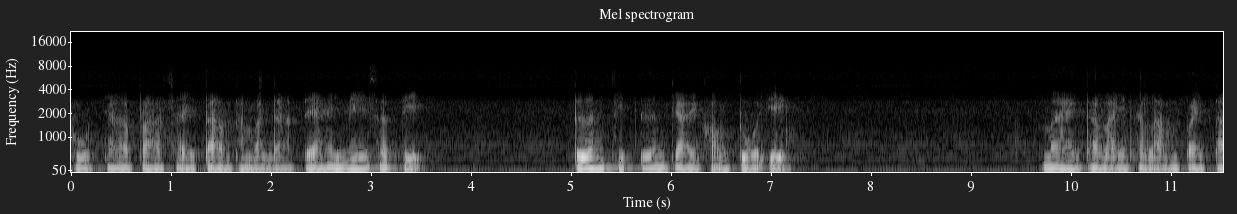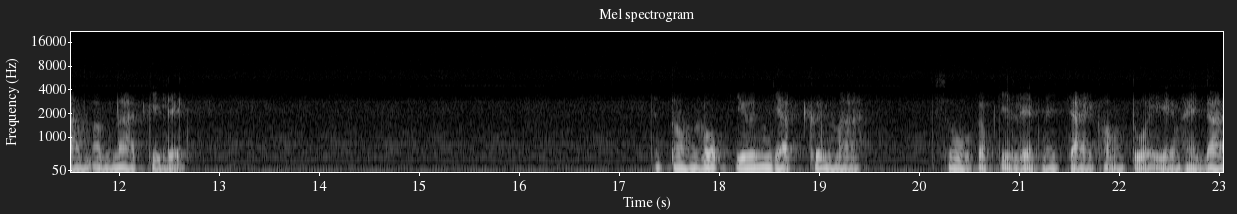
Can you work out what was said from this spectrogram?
พูดจาปราศัยตามธรรมดา แต่ให้มีสติ เตือนจิตเตือนใจของตัวเองไม่ให้ถลายถลำไปตามอำนาจกิเลสจะต้องลกยืนหยัดขึ้นมา สู้กับกิเลสในใจของตัวเองให้ได้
